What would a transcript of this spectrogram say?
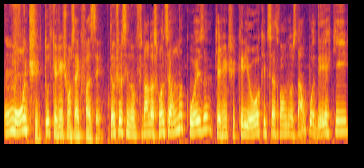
um monte tudo que a gente consegue fazer. Então, tipo assim, no final das contas, é uma coisa que a gente criou que de certa forma nos dá um poder que,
